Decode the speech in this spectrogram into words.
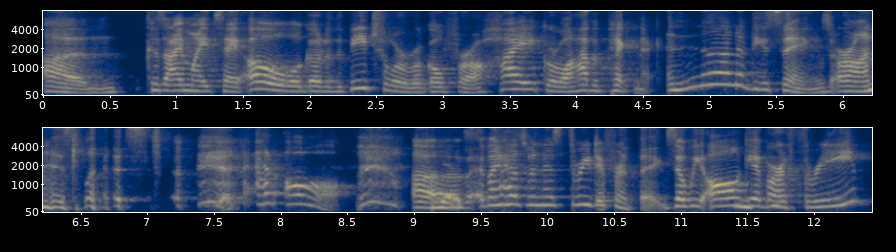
Um because i might say oh we'll go to the beach or we'll go for a hike or we'll have a picnic. And none of these things are on his list at all. Uh, yes. my husband has three different things. So we all give mm-hmm. our three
